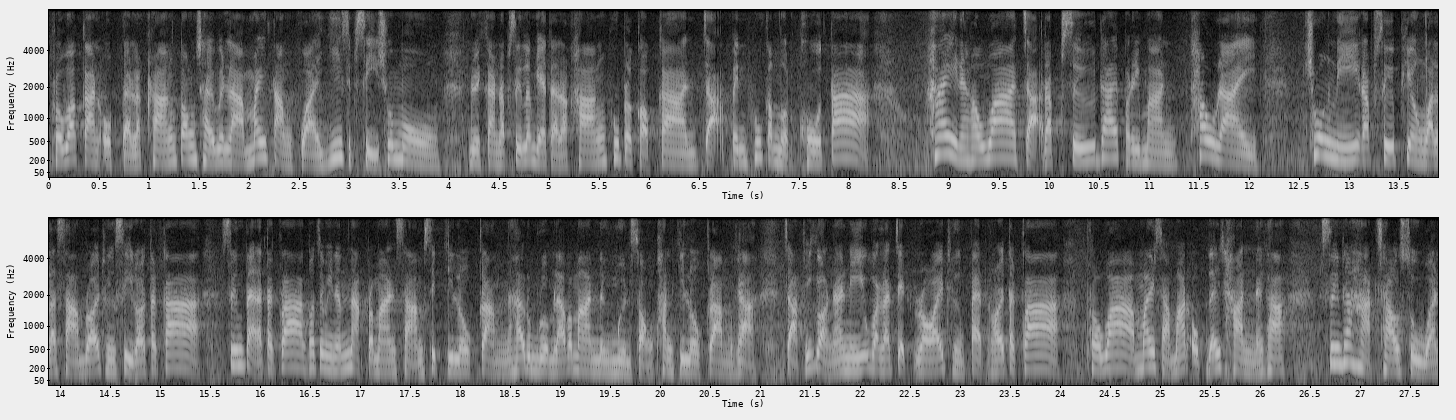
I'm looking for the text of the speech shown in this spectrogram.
เพราะว่าการอบแต่ละครั้งต้องใช้เวลาไม่ต่ำกว่า 24 ชั่วโมง โดยการรับซื้อลำไยแต่ละครั้ง ผู้ประกอบการจะเป็นผู้กำหนดโควต้าให้นะคะว่าจะรับซื้อได้ปริมาณเท่าไหร่ ช่วงนี้รับซื้อเพียงวันละ300ถึง400 ตะกร้า ซึ่งแต่ละตะกร้าก็จะมีน้ำหนักประมาณ 30 กิโลกรัมนะคะรวมๆแล้วประมาณ 12,000 กิโลกรัมค่ะ จากที่ก่อนหน้านี้วันละ 700ถึง800 ตะกร้า เพราะว่าไม่สามารถอบได้ทันนะคะ ซึ่งถ้าหากชาวสวน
